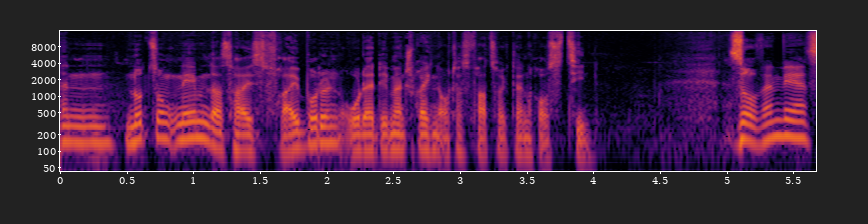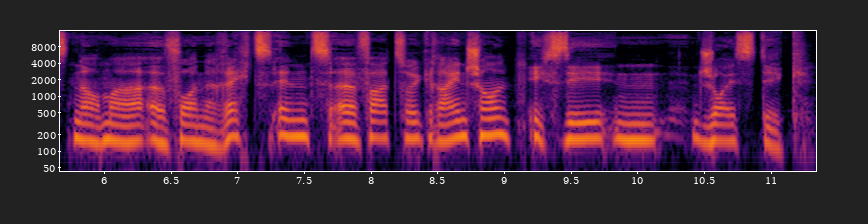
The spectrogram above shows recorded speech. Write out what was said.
in Nutzung nehmen, das heißt freibuddeln oder dementsprechend auch das Fahrzeug dann rausziehen. So, wenn wir jetzt nochmal äh, vorne rechts ins äh, Fahrzeug reinschauen, ich sehe einen Joystick.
